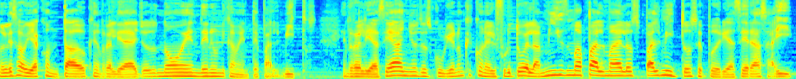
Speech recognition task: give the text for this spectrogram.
no les había contado que en realidad ellos no venden únicamente palmitos. En realidad hace años descubrieron que con el fruto de la misma palma de los palmitos se podría hacer azaí,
